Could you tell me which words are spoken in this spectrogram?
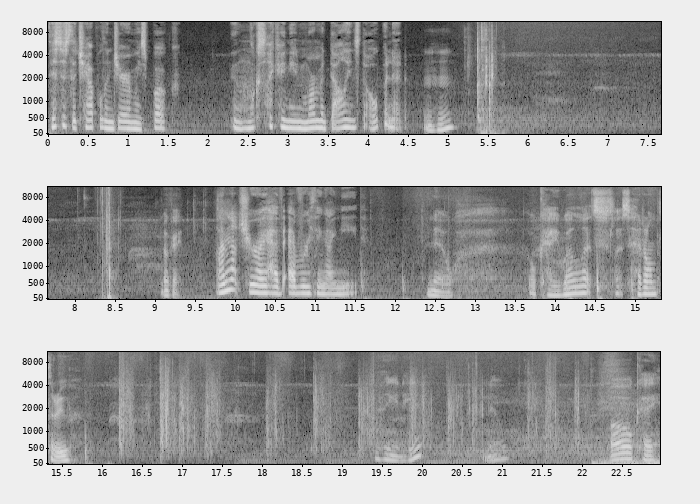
This is the chapel in Jeremy's book. It looks like I need more medallions to open it. Mm-hmm. Okay. I'm not sure I have everything I need. No. Okay, well let's let's head on through. Anything in here? No. Okay.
